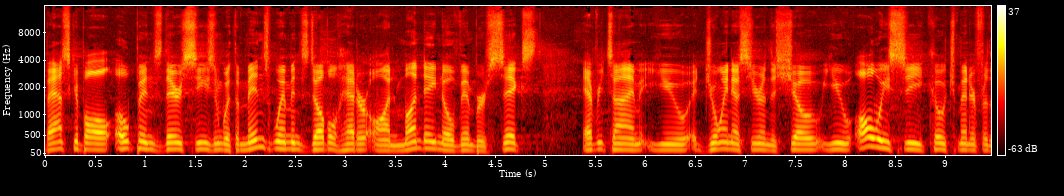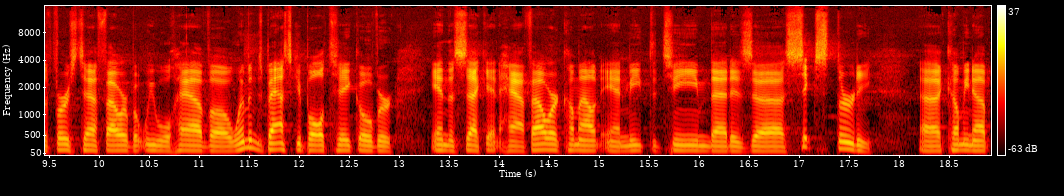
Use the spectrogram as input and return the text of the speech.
Basketball opens their season with a men's women's doubleheader on Monday, November 6th. Every time you join us here in the show, you always see Coach Minter for the first half hour, but we will have a women's basketball takeover in the second half hour. Come out and meet the team. That is uh, 630 uh, coming up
